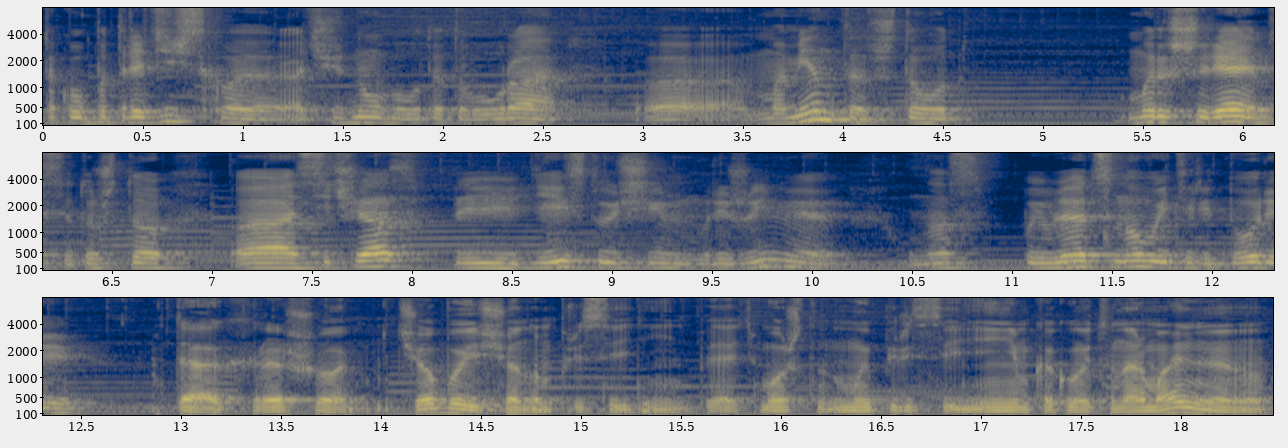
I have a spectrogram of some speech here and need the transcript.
такого патриотического очередного вот этого ура э, момента, что вот мы расширяемся, то что э, сейчас при действующем режиме у нас появляются новые территории. Так, хорошо. Что бы еще нам присоединить, блядь? Может, мы присоединим какую-то нормальную,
